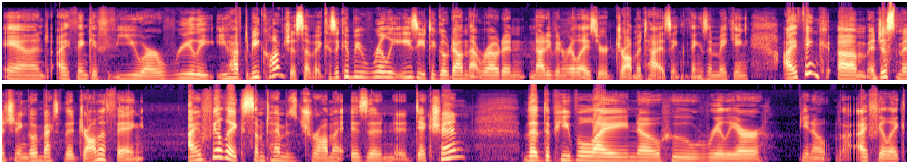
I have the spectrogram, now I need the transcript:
And I think if you are really, you have to be conscious of it because it could be really easy to go down that road and not even realize you're dramatizing things and making. I think, um, and just mentioning, going back to the drama thing, I feel like sometimes drama is an addiction that the people I know who really are, you know, I feel like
